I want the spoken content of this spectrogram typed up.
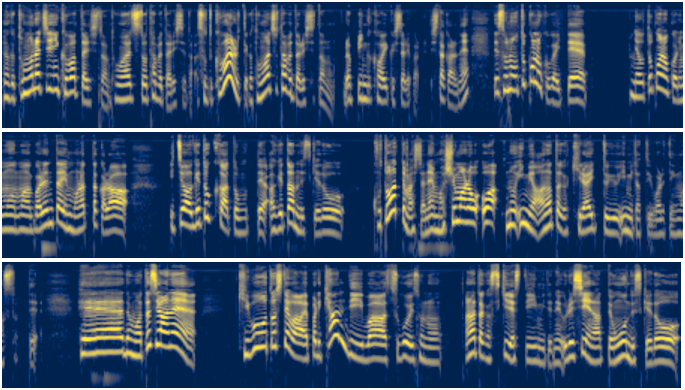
なんか友達に配ったりしてたの。友達と食べたりしてた。そう配るっていうか友達と食べたりしてたの。ラッピング可愛くしたりからしたからね。でその男の子がいてで男の子にもまあバレンタインもらったから一応あげとくかと思ってあげたんですけど断ってましたね。マシュマロはの意味はあなたが嫌いという意味だと言われていますだって。へえでも私はね希望としてはやっぱりキャンディーはすごいそのあなたが好きですっていう意味でね嬉しいなって思うんですけど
